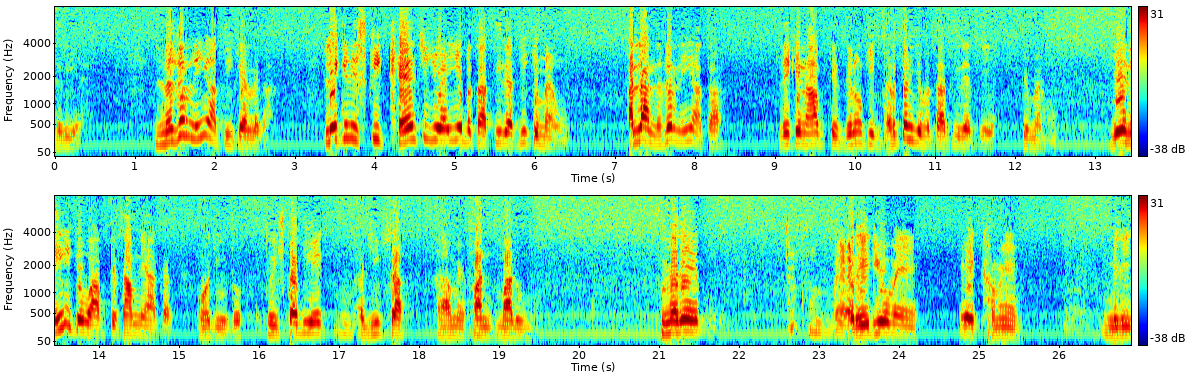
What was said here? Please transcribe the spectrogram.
ذریعہ ہے۔ نظر نہیں آتی کہنے لگا، لیکن اس کی کھینچ جو ہے یہ بتاتی رہتی کہ میں ہوں۔ اللہ نظر نہیں آتا، لیکن آپ کے دلوں کی دھڑکن یہ بتاتی رہتی ہے کہ میں ہوں۔ یہ نہیں کہ وہ آپ کے سامنے آ کر موجود ہو، تو اس کا بھی ایک عجیب سا ہمیں فن معلوم ہو۔ میرے ریڈیو میں ایک ہمیں ملی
